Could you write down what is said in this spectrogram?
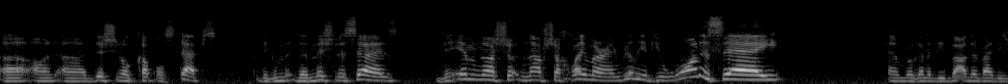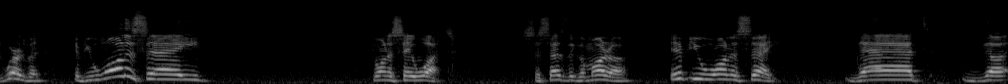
uh, on an additional couple steps. But the, the Mishnah says the im nafsha and really, if you want to say, and we're going to be bothered by these words, but if you want to say, if you want to say what? So says the Gemara, if you want to say that the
